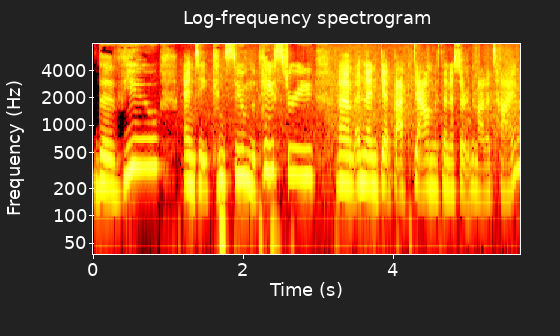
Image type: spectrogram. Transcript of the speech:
the view and to consume the pastry um, and then get back down within a certain amount of time.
